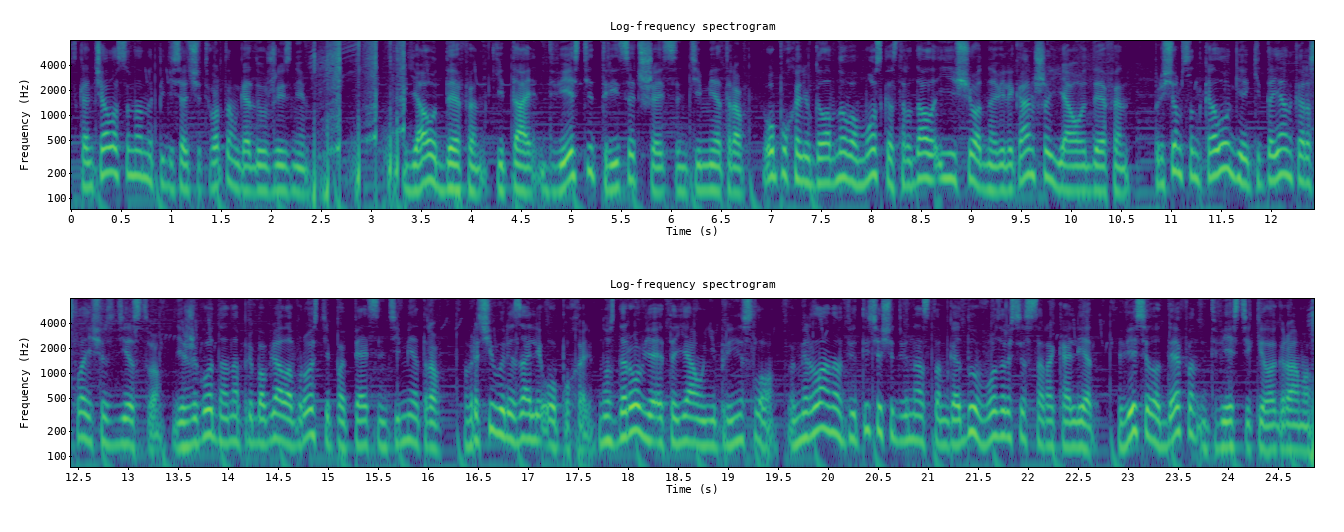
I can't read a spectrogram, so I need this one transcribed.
Скончалась она на 54 году жизни. Яо Дефен, Китай, 236 сантиметров. Опухолью головного мозга страдала и еще одна великанша Яо Дефен. Причем с онкологией китаянка росла еще с детства. Ежегодно она прибавляла в росте по 5 сантиметров. Врачи вырезали опухоль. Но здоровье это Яо не принесло. Умерла она в 2012 году в возрасте 40 лет. Весила Дефен 200 килограммов.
